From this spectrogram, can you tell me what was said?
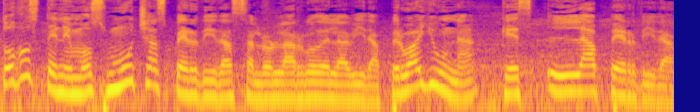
Todos tenemos muchas pérdidas a lo largo de la vida, pero hay una que es la pérdida.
